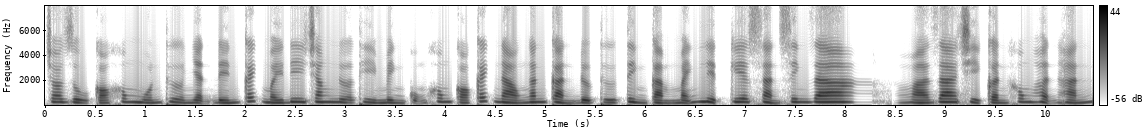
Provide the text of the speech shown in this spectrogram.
Cho dù có không muốn thừa nhận đến cách mấy đi chăng nữa thì mình cũng không có cách nào ngăn cản được thứ tình cảm mãnh liệt kia sản sinh ra. Hóa ra chỉ cần không hận hắn,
